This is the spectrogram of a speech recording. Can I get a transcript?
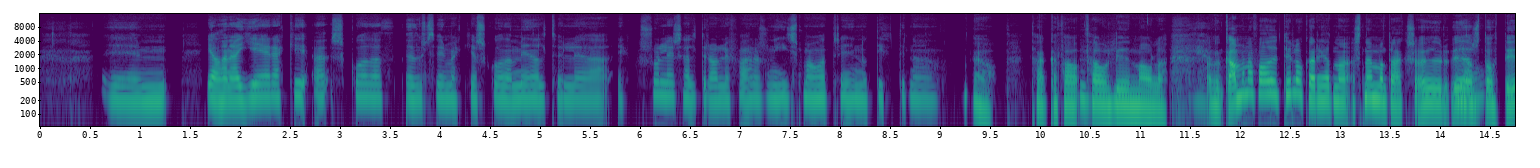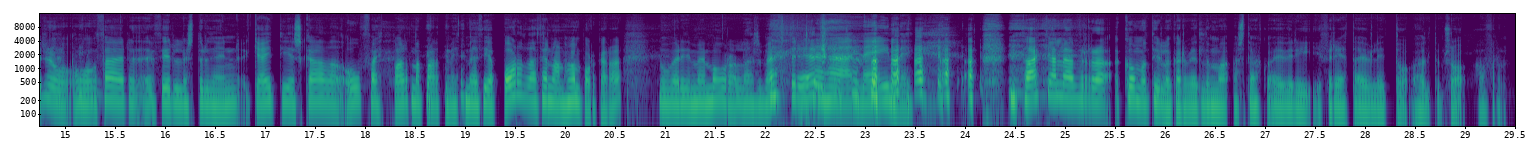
um, já þannig að ég er ekki að skoða, eða þú veist við erum ekki að skoða meðaltölu eða eitthvað svoleiðis heldur alveg fara svona í smáatriðin og dýftina Já, taka þá, Mm. þá hlið mála. Já. Gaman að fá þau til okkar hérna snemmandags, auður viðarsdóttir takk og, og það er fyrirlesturðin, gæti ég skadað ófætt barnabarn mitt með því að borða þennan hambúrgara. Nú verði ég með mórala sem eftir er. nei, nei Takk alveg fyrir að koma til okkar, við ætlum að stökkva yfir í frétta yfirlit og höldum svo áfram.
